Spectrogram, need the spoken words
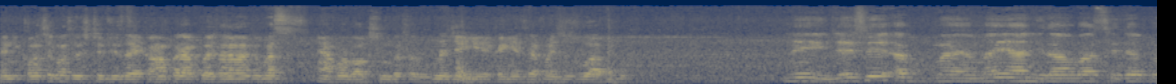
यानी कौन से कौन से स्टेजेस आए? कहाँ पर आपको ऐसा लगा कि बस यहाँ पर बॉक्सिंग बस रुकना चाहिए कहीं ऐसा महसूस हुआ आपको? नहीं जैसे अब मैं, यहाँ निज़ामाबाद से जब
